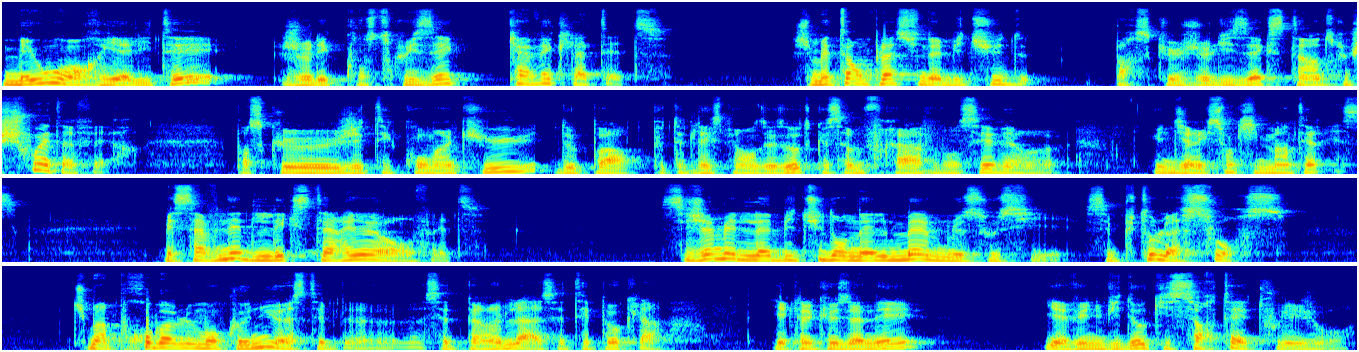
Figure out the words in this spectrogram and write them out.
mais où en réalité je les construisais qu'avec la tête. Je mettais en place une habitude parce que je lisais que c'était un truc chouette à faire, parce que j'étais convaincu, de par peut-être l'expérience des autres, que ça me ferait avancer vers euh, une direction qui m'intéresse. Mais ça venait de l'extérieur en fait. C'est jamais l'habitude en elle-même le souci, c'est plutôt la source. Tu m'as probablement connu à cette, euh, période-là, à cette époque-là. Il y a quelques années, il y avait une vidéo qui sortait tous les jours.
